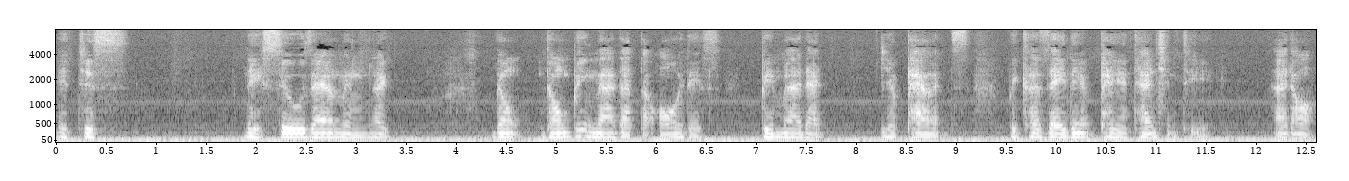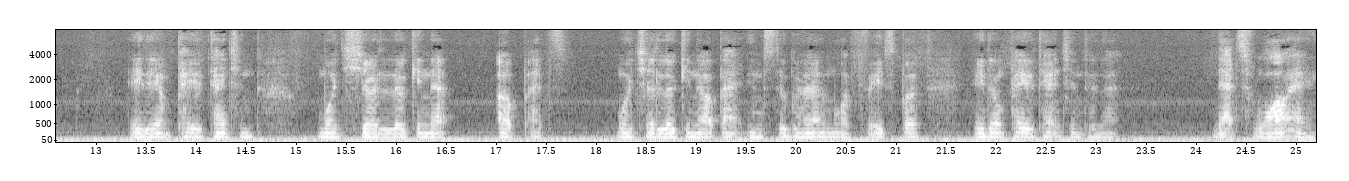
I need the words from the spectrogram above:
it just they sue them and like don't don't be mad at the artist be mad at your parents because they didn't pay attention to you at all they didn't pay attention once you're looking at up at what you're looking up at instagram or facebook they don't pay attention to that that's why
